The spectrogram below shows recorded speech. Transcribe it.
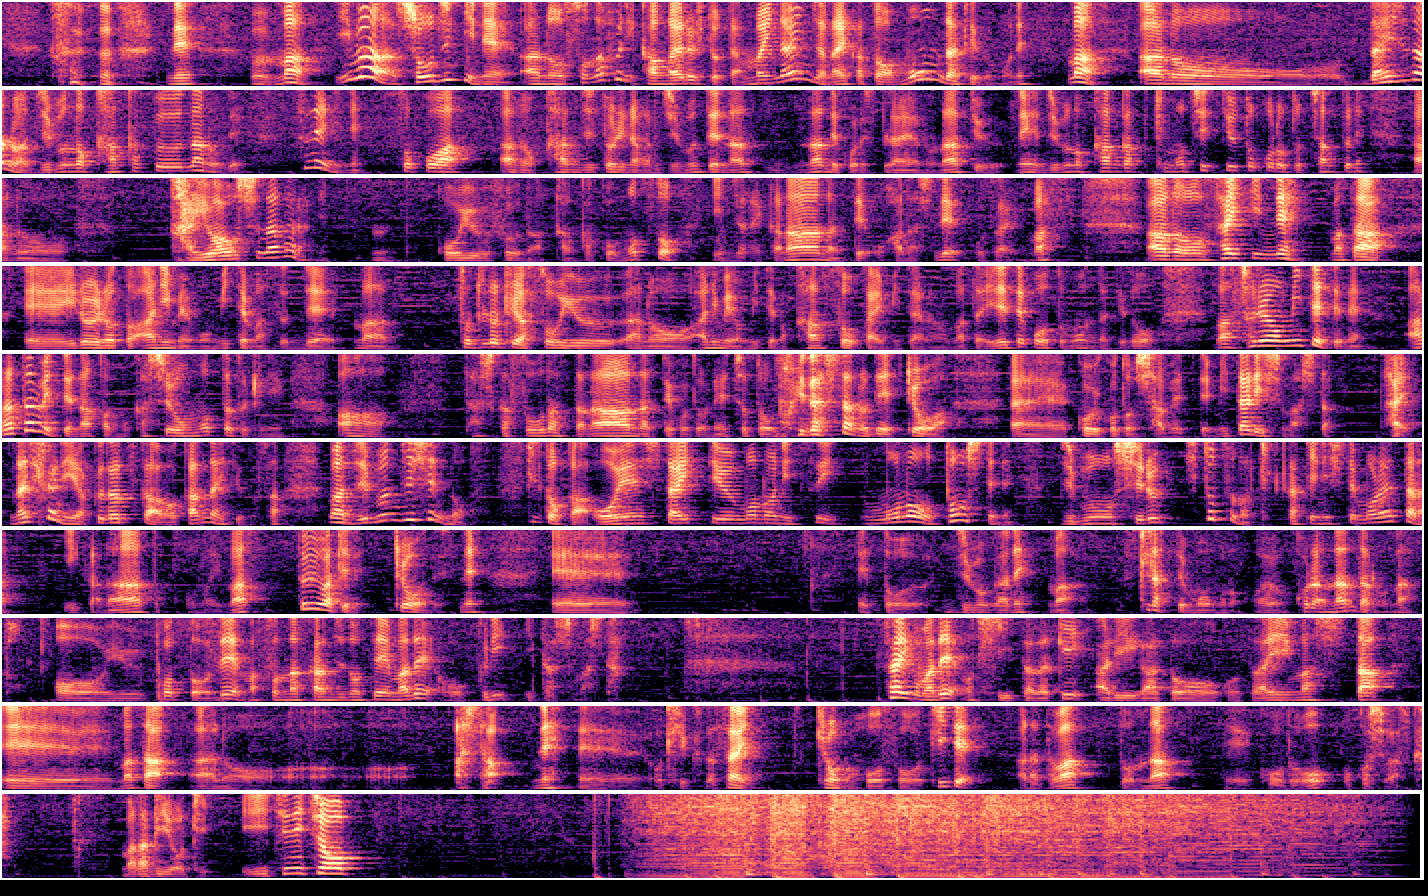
ね、うん、まあ今正直ねあのそんな風に考える人ってあんまりいないんじゃないかとは思うんだけどもね。まああのー、大事なのは自分の感覚なので常にねそこはあの感じ取りながら自分ってななんでこれしてないやろうなっていうね自分の感覚気持ちっていうところとちゃんとねあの、会話をしながらね、こういう風な感覚を持つといいんじゃないかななんてお話でございます。あの、最近ね、また、えー、いろいろとアニメも見てますんで、まあ、時々はそういうあのアニメを見ての感想会みたいなのをまた入れてこうと思うんだけど、まあ、それを見ててね改めてなんか昔を思った時にああ確かそうだったなーなんてことをねちょっと思い出したので今日は、えー、こういうことを喋ってみたりしました。はい、何かに役立つかは分かんないけどさ、まあ、自分自身の好きとか応援したいっていうものについものを通してね自分を知る一つのきっかけにしてもらえたらいいかなと思います。というわけで今日はですね、えー、えっと、自分がね、まあ、好きだって思うものこれは何だろうなということで、まあ、そんな感じのテーマでお送りいたしました。最後までお聴きいただきありがとうございました。えー、また、あの明日ね、えー、お聴きください。今日の放送を聞いて、あなたはどんな行動を起こしますか学びよき一日を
